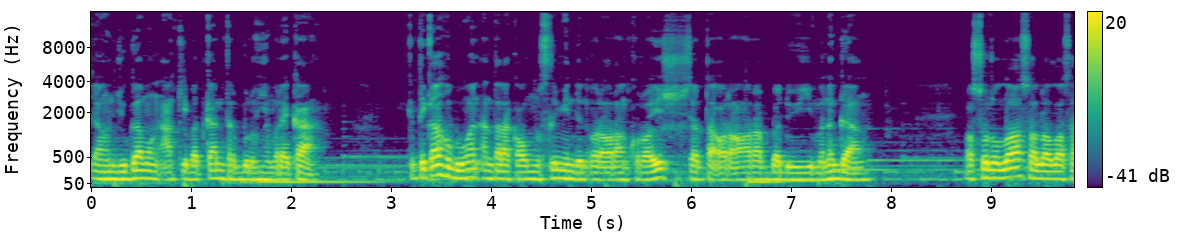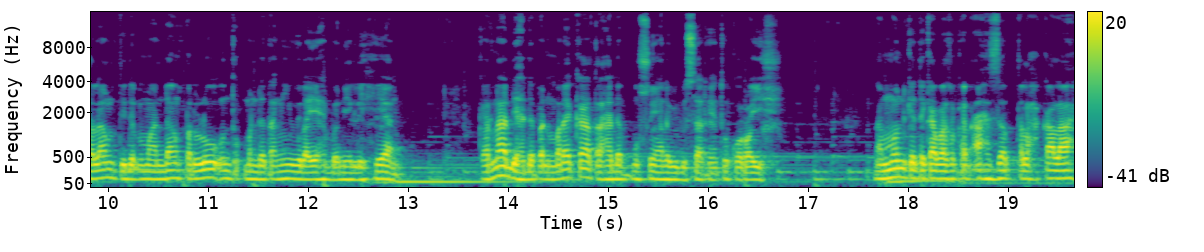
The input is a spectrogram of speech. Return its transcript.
yang juga mengakibatkan terbunuhnya mereka. Ketika hubungan antara kaum muslimin dan orang-orang Quraisy serta orang-orang Badui menegang, Rasulullah SAW tidak memandang perlu untuk mendatangi wilayah Bani Lihyan karena di hadapan mereka terhadap musuh yang lebih besar yaitu Quraisy. Namun ketika pasukan Ahzab telah kalah,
